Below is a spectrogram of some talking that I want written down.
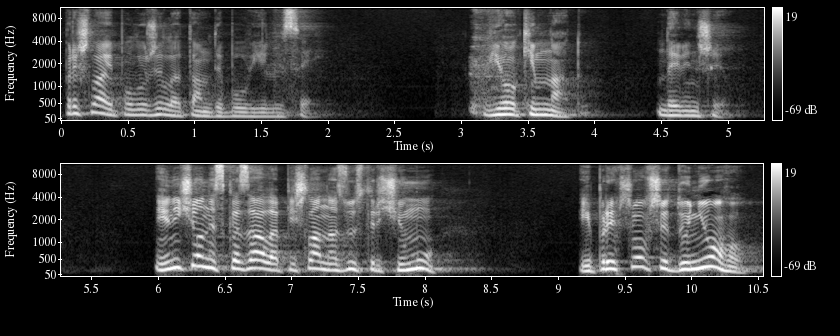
Прийшла і положила там, де був Єлісей, в його кімнату, де він жив. І нічого не сказала, пішла назустріч йому. І прийшовши до нього,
